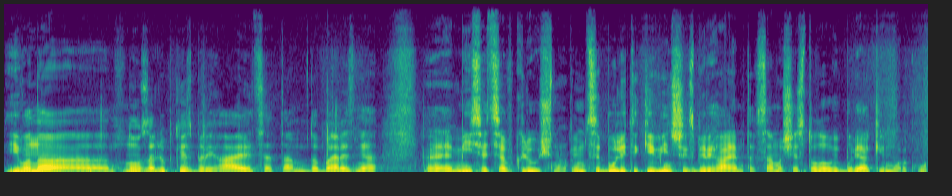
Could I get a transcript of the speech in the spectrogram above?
І вона е, ну, залюбки зберігається там, до березня е, місяця включно. Крім цибулі, тільки в інших зберігаємо так само ще столовий буряк і моркву.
